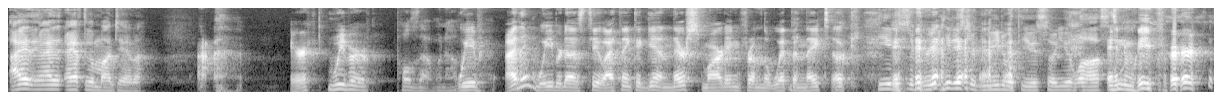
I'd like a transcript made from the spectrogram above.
I I, I have to go Montana. Eric, Weber pulls that one out. Weber. I think Weber does too. I think again they're smarting from the whipping they took He disagreed. he disagreed with you, so you lost. And Weber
